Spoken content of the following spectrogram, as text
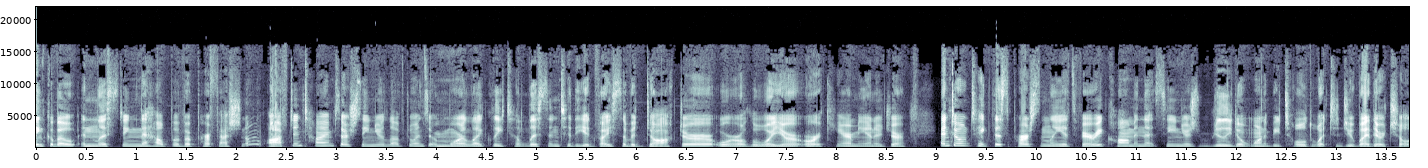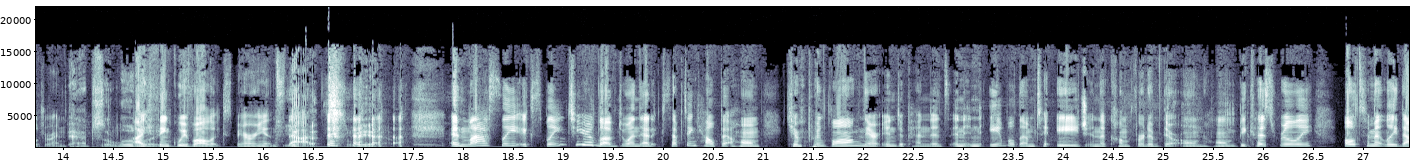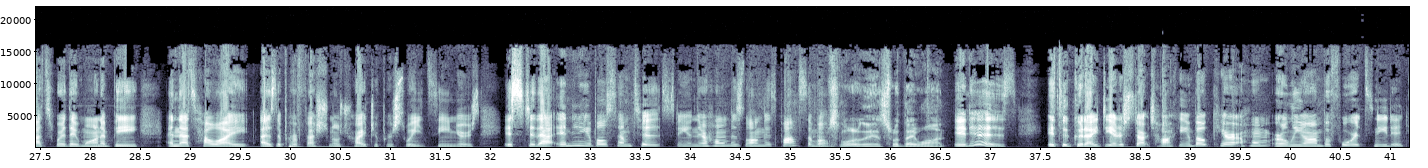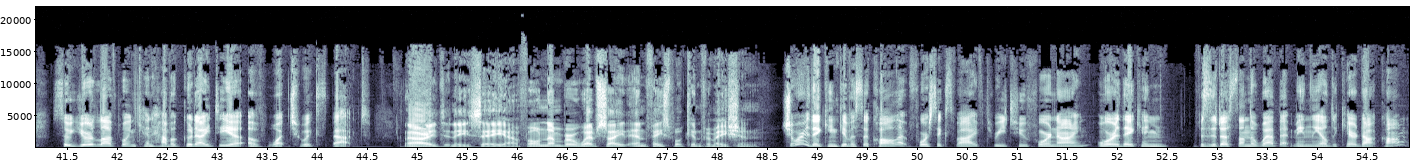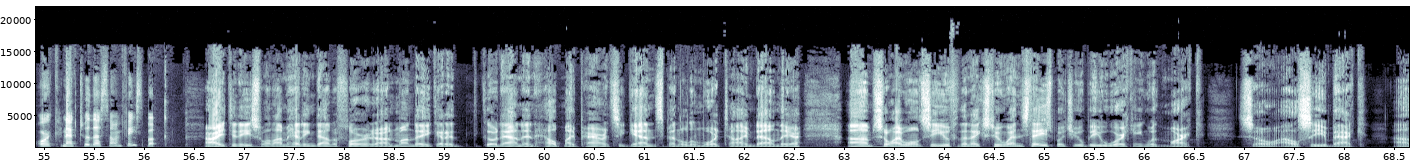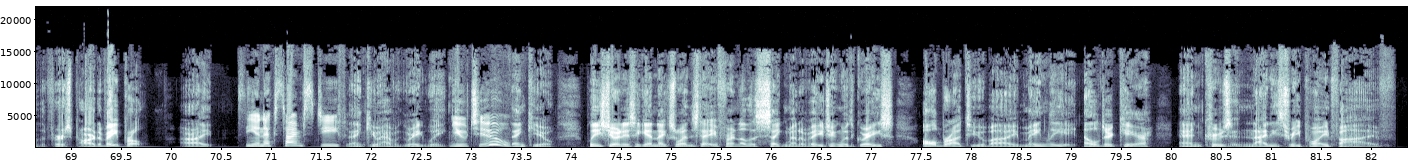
think about enlisting the help of a professional. Oftentimes, our senior loved ones are more likely to listen to the advice of a doctor or a lawyer or a care manager and don't take this personally. It's very common that seniors really don't want to be told what to do by their children. Absolutely. I think we've all experienced that. Yes, we have. and lastly, explain to your loved one that accepting help at home can prolong their independence and enable them to age in the comfort of their own home because really, ultimately, that's where they want to be. And that's how I, as a professional, try to persuade seniors is to that enables them to stay in their home as long as possible. Absolutely. It's what they want. It is. It's a good idea to start talking about care at home early on before it's needed so your loved one can have a good idea of what to expect. All right, Denise, a uh, phone number, website, and Facebook information. Sure, they can give us a call at 465 3249, or they can visit us on the web at mainlyeldercare.com or connect with us on Facebook. All right, Denise. Well, I'm heading down to Florida on Monday. Got to go down and help my parents again, spend a little more time down there. Um, so I won't see you for the next two Wednesdays, but you'll be working with Mark so I'll see you back uh, the first part of April. All right. See you next time, Steve. Thank you. Have a great week. You too. Thank you. Please join us again next Wednesday for another segment of Aging with Grace, all brought to you by mainly Elder Care and Cruisin' 93.5.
